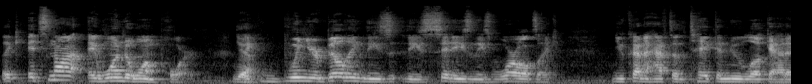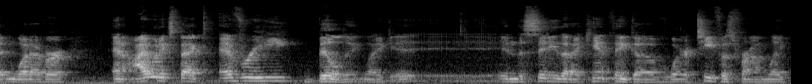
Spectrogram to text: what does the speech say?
like it's not a one to one port. Yeah. Like, when you're building these these cities and these worlds, like you kind of have to take a new look at it and whatever. And I would expect every building, like in the city that I can't think of where Tifa's from, like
